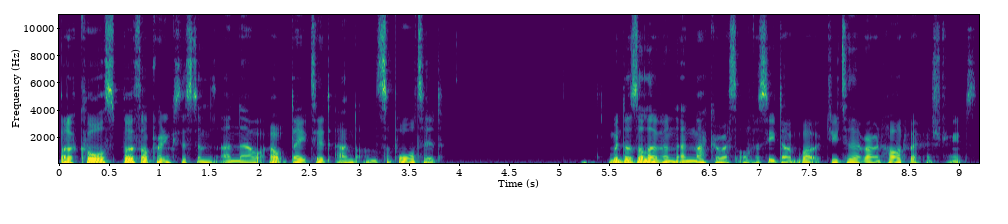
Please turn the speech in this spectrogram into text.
But of course, both operating systems are now outdated and unsupported. Windows 11 and macOS obviously don't work due to their own hardware constraints,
